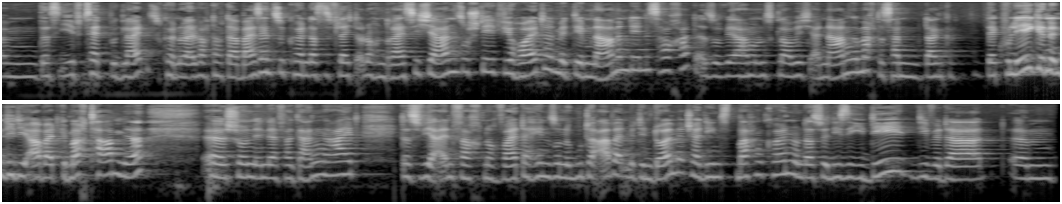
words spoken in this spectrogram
ähm, das IFZ begleiten zu können oder einfach noch dabei sein zu können, dass es vielleicht auch noch in 30 Jahren so steht wie heute mit dem Namen, den es auch hat. Also wir haben uns, glaube ich, einen Namen gemacht. Das haben dank der Kolleginnen, die die Arbeit gemacht haben, ja, äh, schon in der Vergangenheit, dass wir einfach noch weiterhin so eine gute Arbeit mit dem Dolmetscherdienst machen können und dass wir diese Idee, die wir da ähm,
